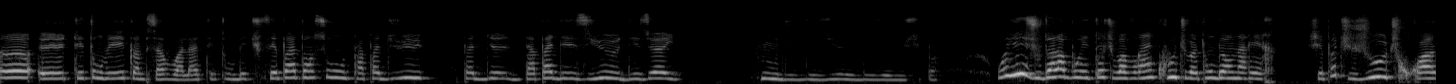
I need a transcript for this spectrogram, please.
Euh, t'es tombé comme ça, voilà, t'es tombé. Tu fais pas attention, t'as pas de vue, t'as pas, de, pas des yeux, des yeux. On dit des yeux, des yeux, je sais pas. Oui, joue dans la bouée, toi tu vas avoir un coup, tu vas tomber en arrière. Je sais pas, tu joues, tu crois,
